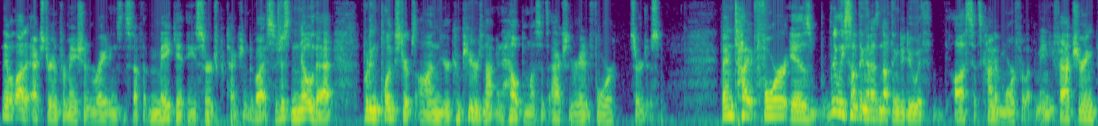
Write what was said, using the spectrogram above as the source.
They have a lot of extra information and ratings and stuff that make it a surge protection device. So just know that putting plug strips on your computer is not going to help unless it's actually rated for surges. Then type 4 is really something that has nothing to do with us. It's kind of more for like manufacturing.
